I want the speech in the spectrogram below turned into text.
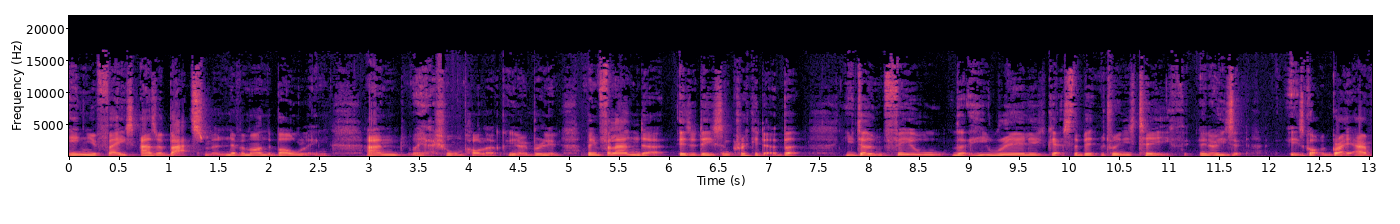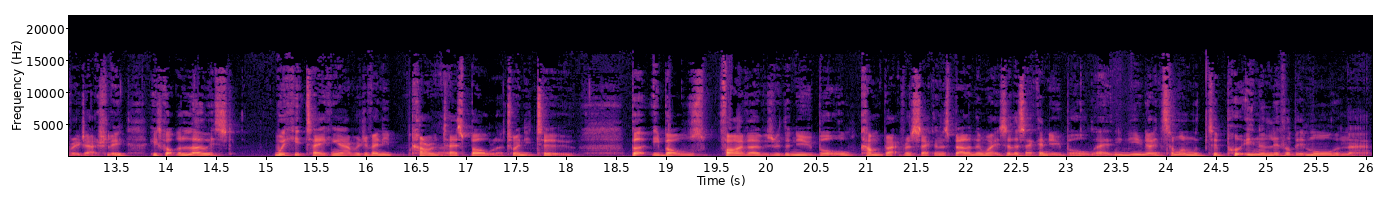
in your face as a batsman. Never mind the bowling. And well, yeah, Shaun Pollock, you know, brilliant. I mean, Philander is a decent cricketer, but you don't feel that he really gets the bit between his teeth. You know, he's he's got a great average actually. He's got the lowest wicket taking average of any current Test bowler, twenty two. But he bowls five overs with the new ball, comes back for a second spell, and then waits for the second new ball. Uh, you need someone to put in a little bit more than that.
